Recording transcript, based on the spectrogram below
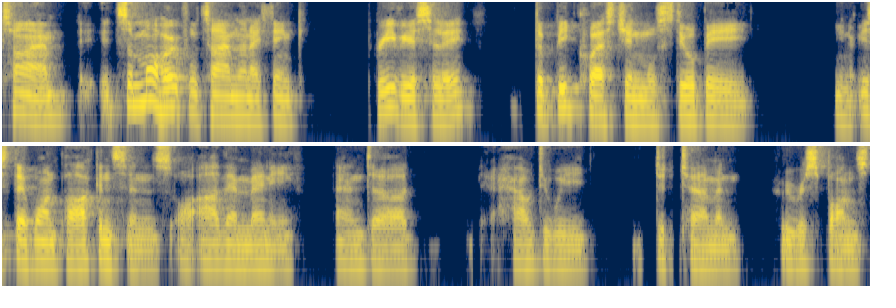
time. It's a more hopeful time than I think previously. The big question will still be, you know, is there one Parkinson's or are there many? And uh, how do we determine who responds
